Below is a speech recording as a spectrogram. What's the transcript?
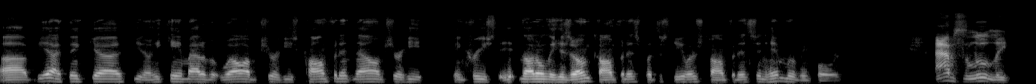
uh, yeah, I think uh, you know he came out of it well. I'm sure he's confident now. I'm sure he increased not only his own confidence but the Steelers' confidence in him moving forward. Absolutely.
